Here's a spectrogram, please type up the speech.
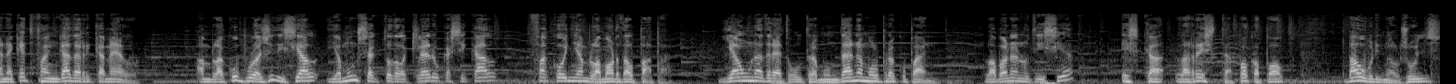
en aquest fangar de ricamel, amb la cúpula judicial i amb un sector del clero que, si cal, fa conya amb la mort del papa. Hi ha una dreta ultramundana molt preocupant. La bona notícia és que la resta, a poc a poc, va obrint els ulls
